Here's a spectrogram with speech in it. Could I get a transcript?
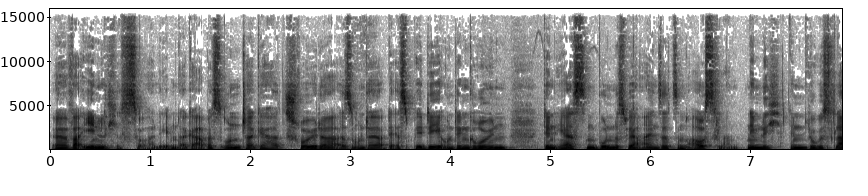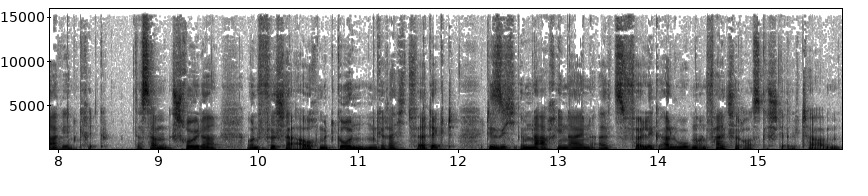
äh, war Ähnliches zu erleben. Da gab es unter Gerhard Schröder, also unter der SPD und den Grünen, den ersten Bundeswehreinsatz im Ausland, nämlich den Jugoslawienkrieg. Das haben Schröder und Fischer auch mit Gründen gerechtfertigt, die sich im Nachhinein als völlig erlogen und falsch herausgestellt haben.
